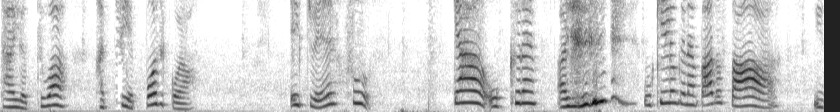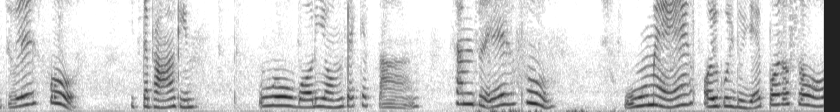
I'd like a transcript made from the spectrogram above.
다이어트와 같이 예뻐질 거야. 일주일 후. 야, 5크램, 아니, 5kg 빠졌다. 2주일 후. 이때 방학임. 우오, 머리 염색했다. 3주일 후. 오메, 얼굴도 예뻐졌어.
